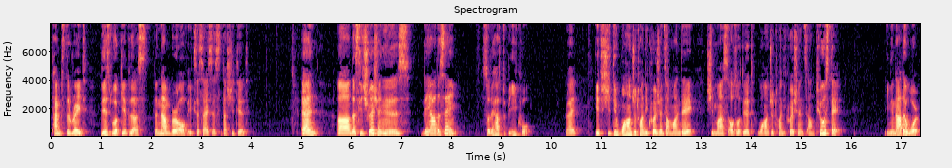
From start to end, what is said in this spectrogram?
times the rate. This will give us the number of exercises that she did. And uh, the situation is, they are the same. So they have to be equal, right? If she did 120 questions on Monday, she must also did 120 questions on Tuesday. In another word,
